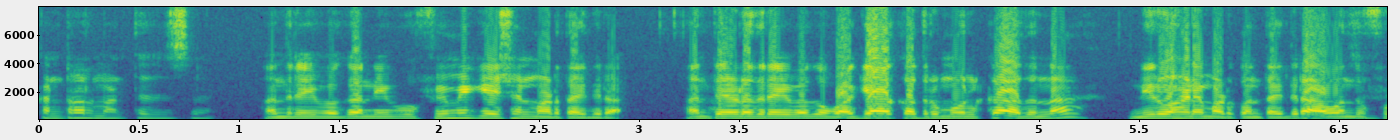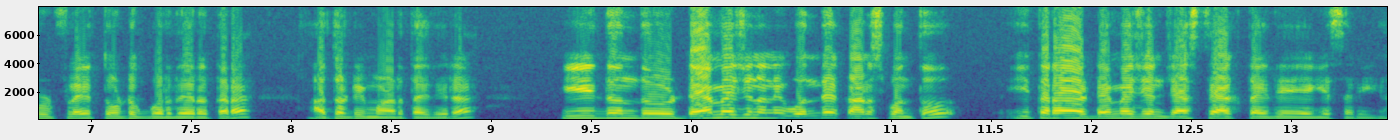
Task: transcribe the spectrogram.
ಕಂಟ್ರೋಲ್ ಮಾಡ್ತಿದ್ವಿ ಸರ್. ಅಂದ್ರೆ ಇವಾಗ ನೀವು ಫ್ಯೂಮಿಗೇಷನ್ ಮಾಡ್ತಾ ಇದ್ದೀರಾ? ಅಂತ ಹೇಳಿದ್ರೆ ಇವಾಗ ಹೊಗೆ ಹಾಕೋದ್ರ ಮೂಲಕ ಅದನ್ನ ನಿರ್ವಹಣೆ ಮಾಡ್ಕೊಂತ ಇದ್ದೀರಾ? ಆ ಒಂದು ಫ್ರೂಟ್ ಫ್ಲೈ ತೋಟಕ್ಕೆ ಬರದೇ ಇರೋ ತರ? ಹತೋಟಿ ಮಾಡ್ತಾ ಇದ್ದೀರಾ? ಇದೊಂದು ಡ್ಯಾಮೇಜ್ ನನಗೆ ಒಂದೇ ಕಾಣಿಸ್ಬಂತು ಈ ತರ ಡ್ಯಾಮೇಜ್ ಏನ್ ಜಾಸ್ತಿ ಆಗ್ತಾ ಇದೆ ಹೇಗೆ ಸರ್ ಈಗ?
